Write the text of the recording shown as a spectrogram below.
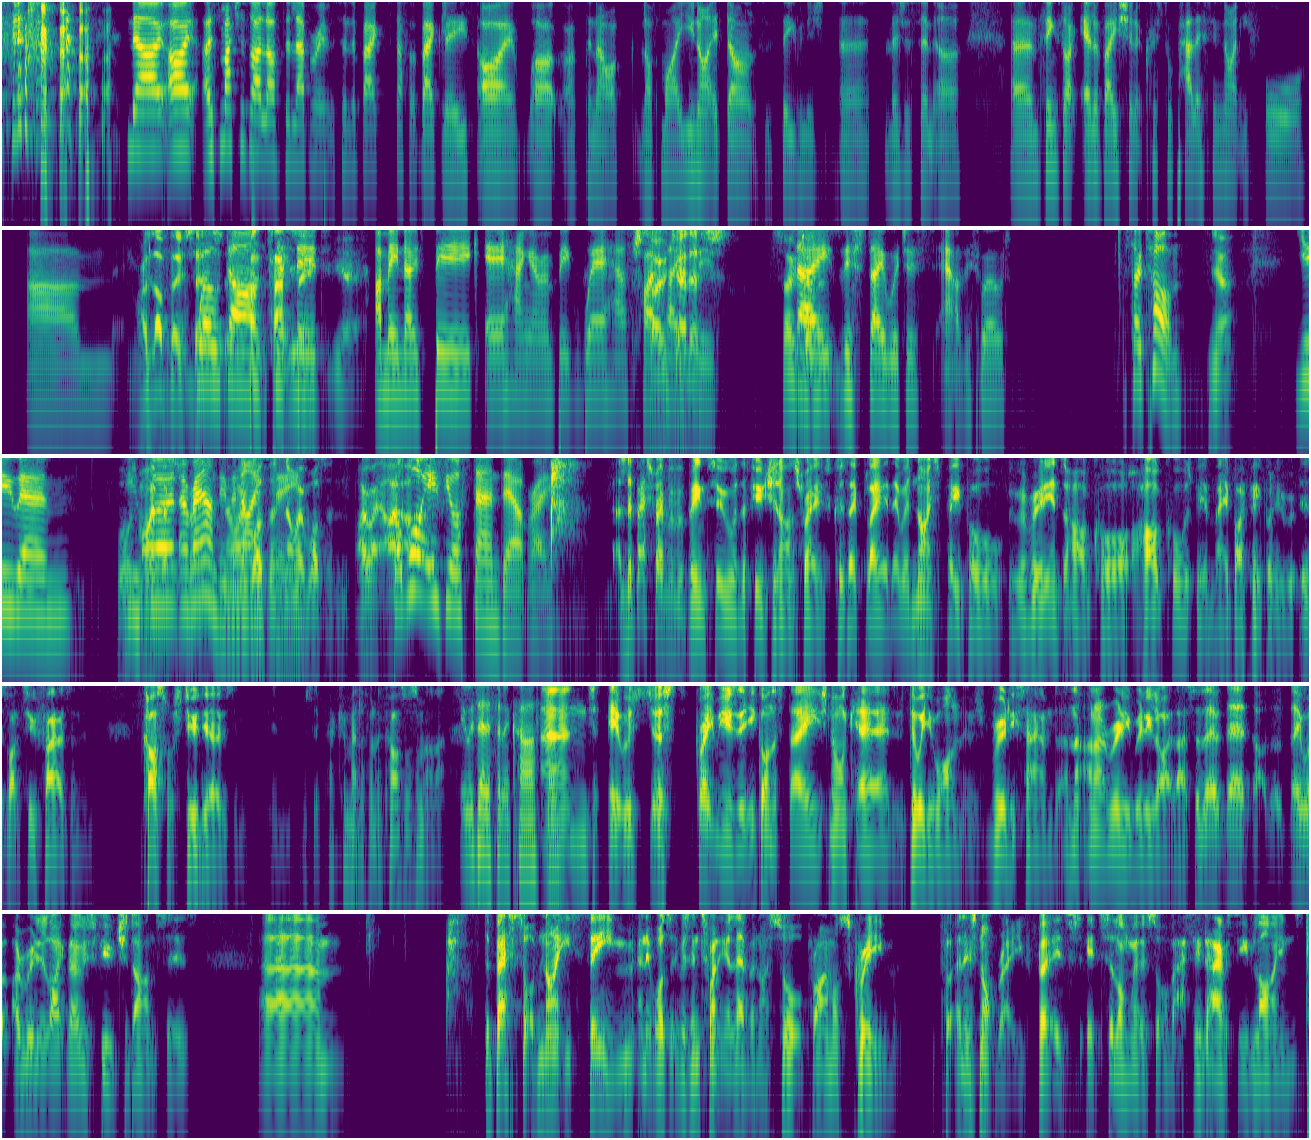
no, I as much as I love the labyrinths and the bag stuff at Bagley's, I I, I don't know. I love my United Dance at Stevenage uh, Leisure Centre. Um, things like Elevation at Crystal Palace in '94. Um, I love those sets. Well at fantastic. Lid. Yeah. I mean, those big air hanger and big warehouse So type places. So jealous. So jealous They jealous. this day were just out of this world. So Tom, yeah. you um, What was You my weren't around in no, the I wasn't. No, I wasn't. I, I, but what is your standout rave? the best rave I've ever been to were the Future Dance raves because they play. They were nice people who were really into hardcore. Hardcore was being made by people who it was like 2000 in Castle Studios in, in was it Peckham Elephant and Castle something like that. It was Elephant and Castle. And it was just great music. You got on the stage, no one cared. Do what you want. It was really sound, and and I really really like that. So they they they were. I really like those future dances. Um, the best sort of '90s theme, and it was it was in 2011. I saw Primal Scream, and it's not rave, but it's it's along those sort of acid housey lines.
